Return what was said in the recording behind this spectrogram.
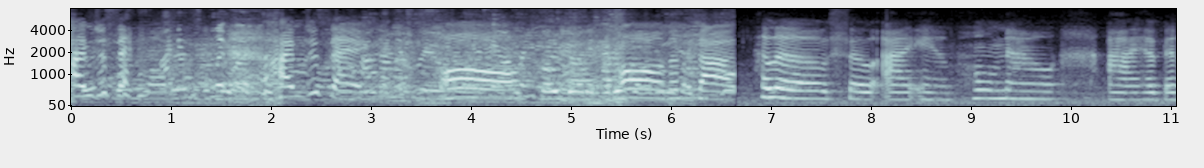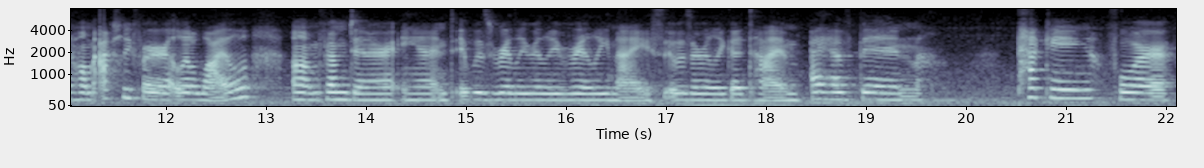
I'm just saying. I'm just saying. Oh, oh, that's sad. Hello, so I am home now. I have been home actually for a little while um, from dinner and it was really, really, really nice. It was a really good time. I have been packing for,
